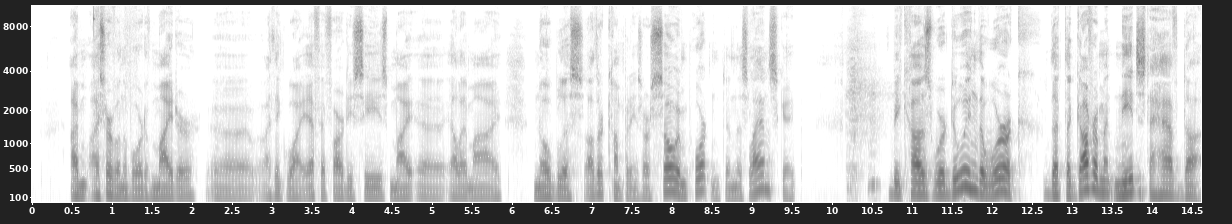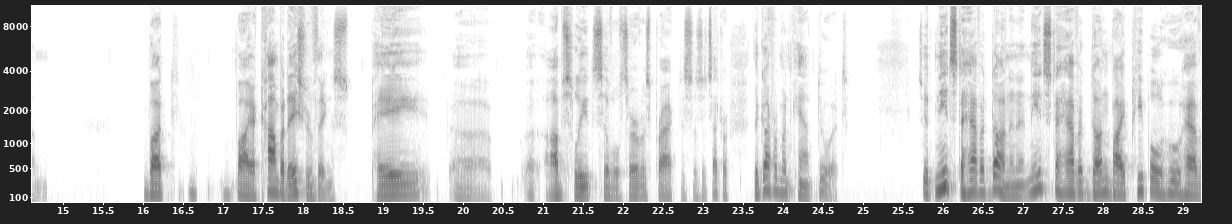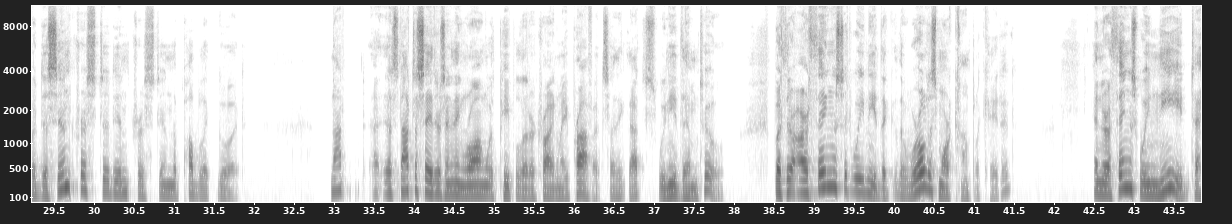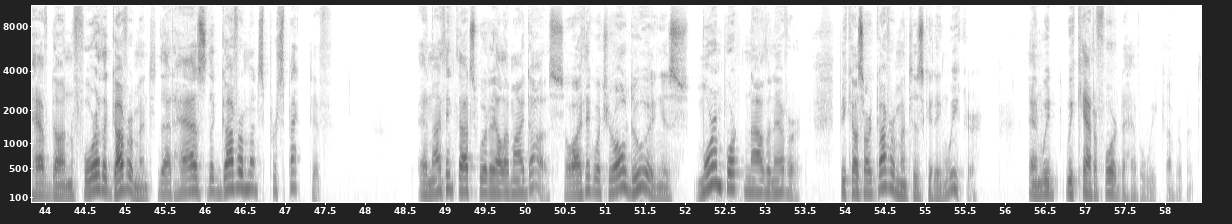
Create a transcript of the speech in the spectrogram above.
I'm, i serve on the board of MITRE. Uh, I think why FFRDCs, my, uh, LMI, Noblis, other companies are so important in this landscape because we're doing the work that the government needs to have done, but by a combination of things, pay, uh, uh obsolete civil service practices, et cetera, the government can't do it. It needs to have it done, and it needs to have it done by people who have a disinterested interest in the public good. Not, uh, that's not to say there's anything wrong with people that are trying to make profits. I think that's, we need them too. But there are things that we need. The, the world is more complicated, and there are things we need to have done for the government that has the government's perspective. And I think that's what LMI does. So I think what you're all doing is more important now than ever because our government is getting weaker. And we, we can't afford to have a weak government.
